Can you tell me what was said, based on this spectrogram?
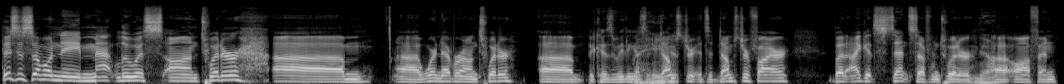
This is someone named Matt Lewis on Twitter. Um, uh, we're never on Twitter uh, because we think it's a dumpster. It. It's a dumpster fire. But I get sent stuff from Twitter yeah. Uh, often.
